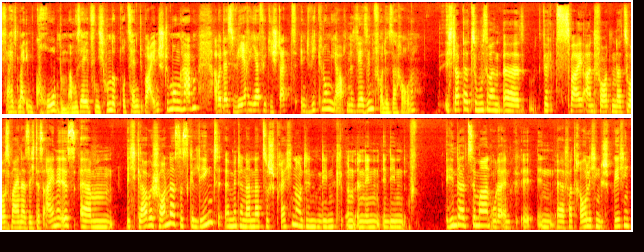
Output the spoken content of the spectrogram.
ich sage jetzt mal im Groben, man muss ja jetzt nicht 100% Übereinstimmung haben, aber das wäre ja für die Stadtentwicklung ja auch eine sehr sinnvolle Sache, oder? Ich glaube, dazu muss man äh, zwei Antworten dazu aus meiner Sicht. Das eine ist, ähm, ich glaube schon, dass es gelingt, äh, miteinander zu sprechen und in den, in, in, in den Hinterzimmern oder in, äh, in äh, vertraulichen Gesprächen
